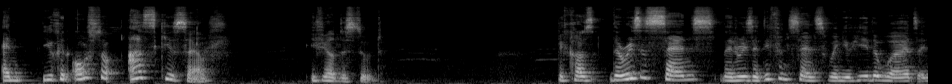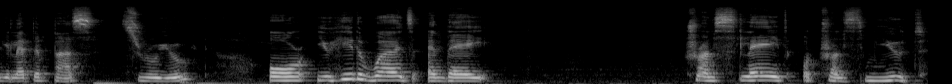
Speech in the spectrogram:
And you can also ask yourself if you understood. Because there is a sense, there is a different sense when you hear the words and you let them pass through you, or you hear the words and they translate or transmute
